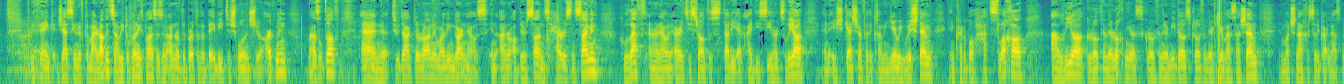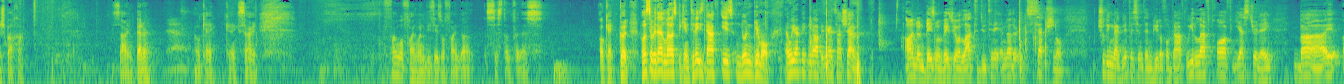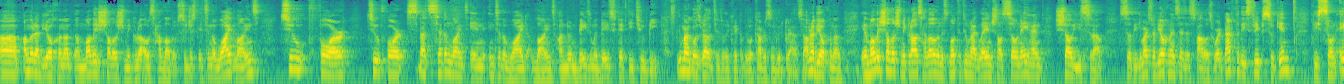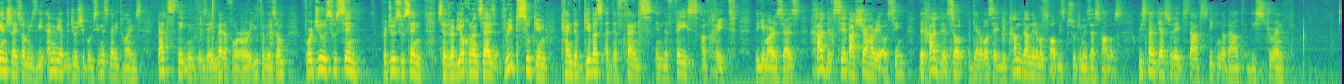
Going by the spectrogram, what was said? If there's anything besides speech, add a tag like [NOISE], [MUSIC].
We thank Jesse and Rivka Mayravitz, our week of learning sponsors, in honor of the birth of a baby to Shmuel and Shira Artman, Mazel Tov, and to Dr. Ron and Marlene Gartenhouse, in honor of their sons, Harris and Simon, who left and are now in Eretz Yisrael to study at IDC Herzliya and Aish Gesher for the coming year. We wish them incredible Hatzlacha aliyah, growth in their ruchnias, growth in their midos, growth in their kirvas Hashem, and much nachas to the Gartenhouse mishpacha. Sorry, better? Yes. Okay, okay, sorry. Fine, we'll find one of these days, we'll find a system for this. Okay, good. Well, so with that, let us begin. Today's daf is Nun Gimel, and we are picking up in Eretz Hashem on Nun Beis Mov Beis. We have a lot to do today. Another exceptional truly magnificent and beautiful daf. We left off yesterday by um, Amar Rabbi Yochanan Il Mali Shalosh Mikraos Halalos. So just it's in the wide lines, two, four, two, four, about seven lines in into the wide lines on Nun Bezim with Bez 52b. The Gemara goes relatively quickly. We'll cover some good ground. So Amar Rabbi Yochanan Il Mali Shalosh Mikraos Halal and Ismotetum Raglein Shal Sonehen Shal Yisrael. So the Gemara Rabbi Yochanan says as follows: Were it not for these three psukim, the son and Shaisra is the enemy of the Jewish people. We've seen this many times. That statement is a metaphor or a euphemism for Jews who sin. For Jews who sin. So Rabbi Yochanan says three psukim kind of give us a defense in the face of hate. The Gemara says. So again, I will say the common denominator amongst all these psukim is as follows. We spent yesterday's daf speaking about the strength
